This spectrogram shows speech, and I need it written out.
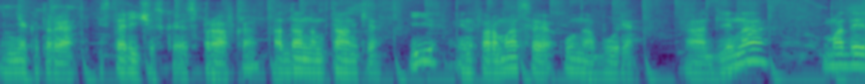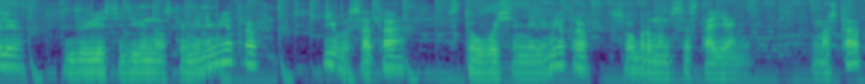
некоторая историческая справка о данном танке и информация о наборе. А длина модели 290 мм и высота 108 мм в собранном состоянии. Масштаб,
